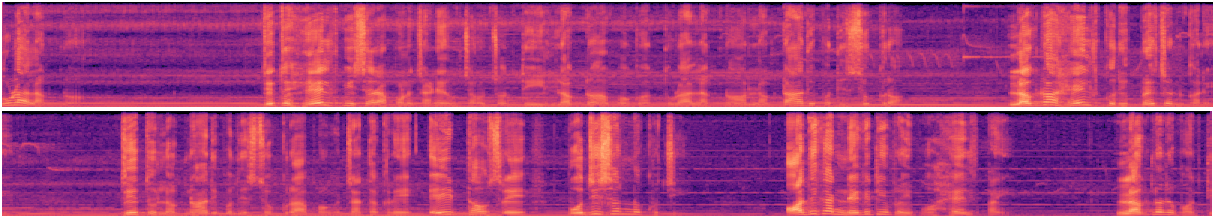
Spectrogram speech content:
ତୁଳା ଲଗ୍ନ ଯେହେତୁ ହେଲ୍ଥ ବିଷୟରେ ଆପଣ ଜାଣିବାକୁ ଚାହୁଁଛନ୍ତି ଲଗ୍ନ ଆପଣଙ୍କ ତୁଳା ଲଗ୍ନ ଲଗ୍ନାଧିପତି ଶୁକ୍ର ଲଗ୍ନ ହେଲ୍ଥକୁ ରିପ୍ରେଜେଣ୍ଟ କରେ যেহেতু লগ্নাধিপতি শুক্র আপনার জাতকরে এইট হাউসে পোজিশন রখুছি অধিকা নেগেটিভ রহব হেলথ পাই ଲଗ୍ନରେ ମଧ୍ୟ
